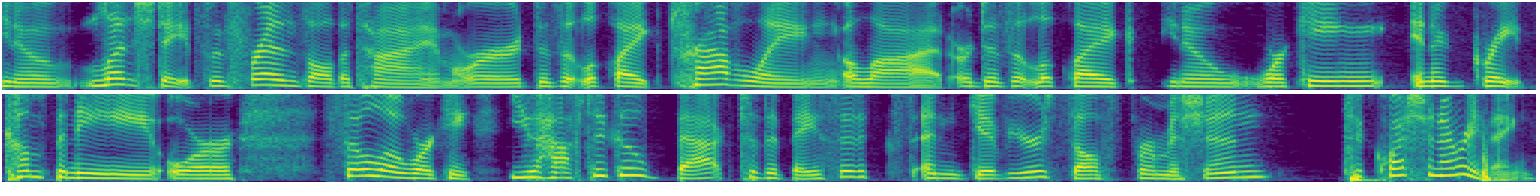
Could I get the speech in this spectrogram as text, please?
you know, lunch dates with friends all the time? Or does it look like traveling a lot? Or does it look like, you know, working in a great company or solo working? You have to go back to the basics and give yourself permission to question everything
